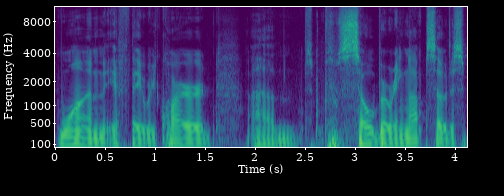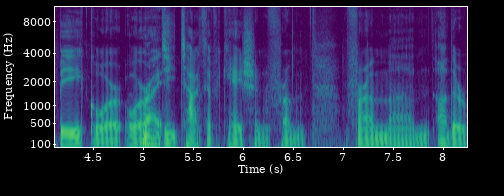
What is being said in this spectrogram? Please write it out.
one if they required um, sobering up so to speak or, or Right. detoxification from from um, other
